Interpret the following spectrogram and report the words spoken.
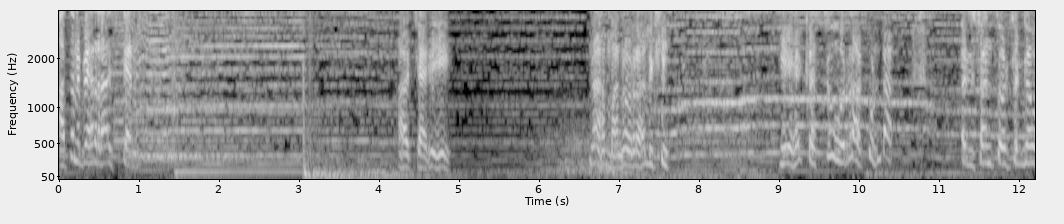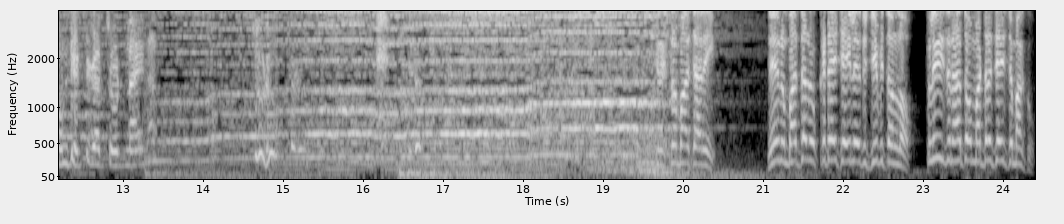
అతని పేరు రాశాను. ఆచారి నా మనోరాలకి ఏ కష్టం రాకుండా అది సంతోషంగా ఉండేట్టుగా చూడు నాయన. చూడు. కృష్ణమాచారి నేను మర్డర్ ఒక్కటే చేయలేదు జీవితంలో. ప్లీజ్ నాతో మర్డర్ చేయించు మాకు.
